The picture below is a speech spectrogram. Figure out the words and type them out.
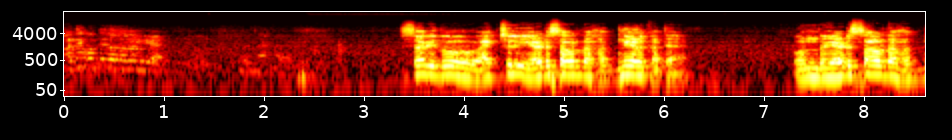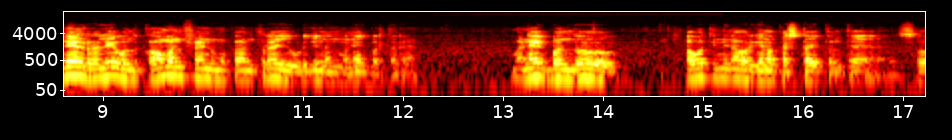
ಅದೇ ಗೊತ್ತಿಲ್ಲಲ್ಲ ನಮಗೆ ಸರ್, ಇದು ಆ್ಯಕ್ಚುಲಿ ಎರಡು ಸಾವಿರದ ಹದಿನೇಳು ಕತೆ. ಒಂದು ಎರಡು ಸಾವಿರದ ಹದಿನೇಳರಲ್ಲಿ ಒಂದು ಕಾಮನ್ ಫ್ರೆಂಡ್ ಮುಖಾಂತರ ಈ ಹುಡುಗಿ ನನ್ನ ಮನೆಗೆ ಬರ್ತಾರೆ. ಮನೆಗೆ ಬಂದು ಅವತ್ತಿನ ದಿನ ಅವ್ರಿಗೇನೋ ಕಷ್ಟ ಇತ್ತಂತೆ ಸೊ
